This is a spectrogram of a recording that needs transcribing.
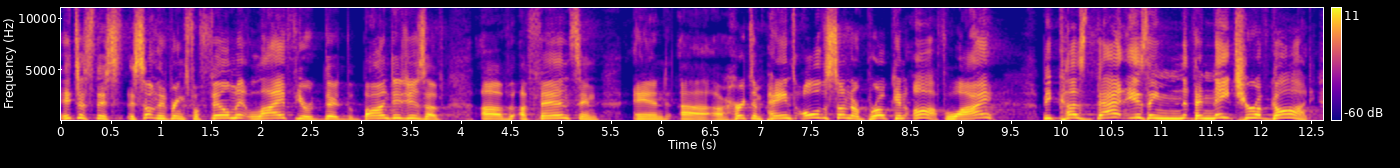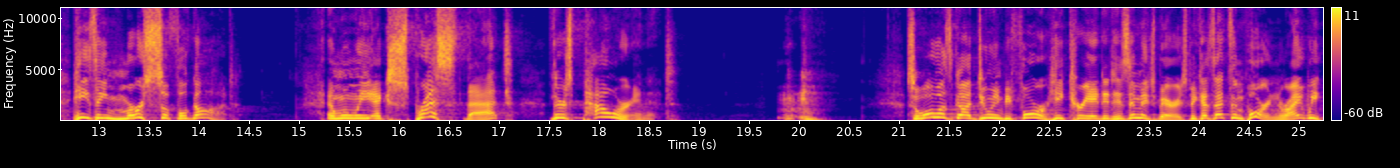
It just this is something that brings fulfillment, life. Your the bondages of of offense and and uh, hurts and pains all of a sudden are broken off. Why? because that is a, the nature of God. He's a merciful God. And when we express that, there's power in it. so what was God doing before he created his image bearers? Because that's important, right? We,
